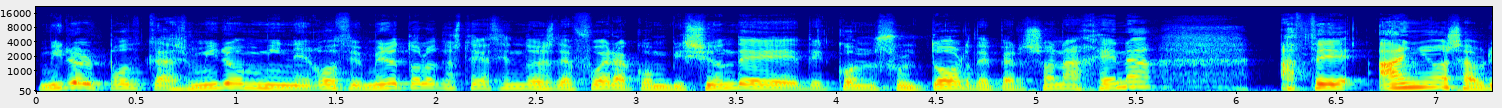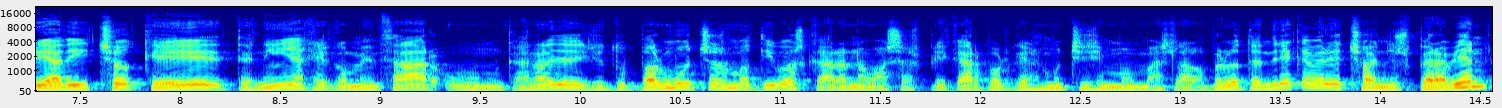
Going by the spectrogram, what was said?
miro el podcast, miro mi negocio, miro todo lo que estoy haciendo desde fuera con visión de, de consultor, de persona ajena, Hace años habría dicho que tenía que comenzar un canal de YouTube por muchos motivos que ahora no vamos a explicar porque es muchísimo más largo, pero lo tendría que haber hecho años. Pero habían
